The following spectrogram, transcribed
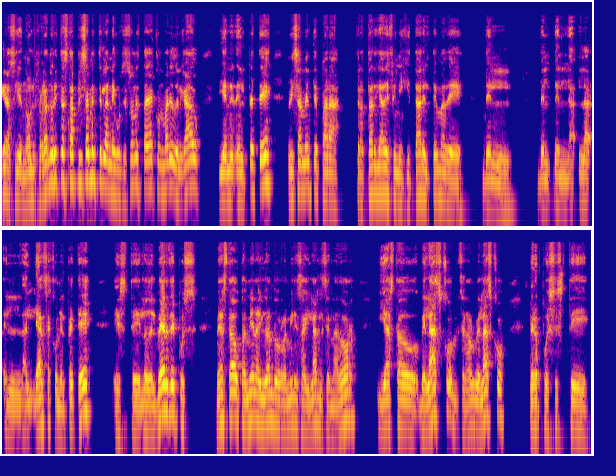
Y así es, ¿no? Luis Fernando ahorita está precisamente la negociación, está ya con Mario Delgado y en el, el PT, precisamente para tratar ya de finiquitar el tema de, del, del, del la, la, la, alianza con el PT. Este, lo del verde, pues me ha estado también ayudando Ramírez Aguilar, el senador, y ha estado Velasco, el senador Velasco, pero pues este,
